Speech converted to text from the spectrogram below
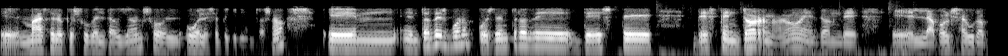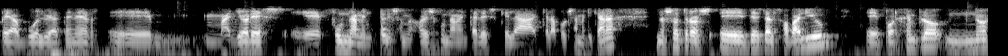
Eh, más de lo que sube el Dow Jones o el, SP500, ¿no? Em, entonces, bueno, pues dentro de, este de este entorno, ¿no? En donde eh, la bolsa europea vuelve a tener eh, mayores fundamentales o mejores fundamentales que la, que la bolsa americana. Nosotros, desde Alpha Value, eh, por ejemplo, no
